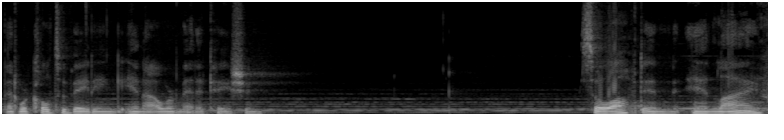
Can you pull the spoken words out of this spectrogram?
that we're cultivating in our meditation. So often in life,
